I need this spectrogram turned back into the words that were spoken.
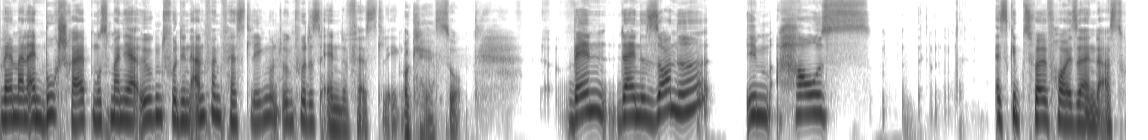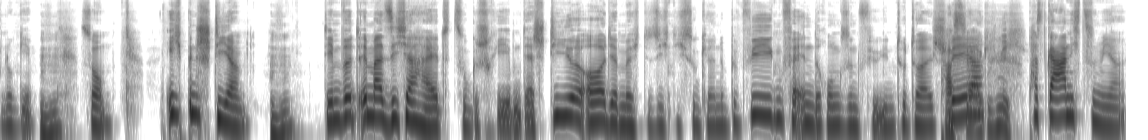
wenn man ein Buch schreibt, muss man ja irgendwo den Anfang festlegen und irgendwo das Ende festlegen. Okay. So. Wenn deine Sonne im Haus, es gibt zwölf Häuser in der Astrologie. Mhm. So. Ich bin Stier. Mhm. Dem wird immer Sicherheit zugeschrieben. Der Stier, oh, der möchte sich nicht so gerne bewegen. Veränderungen sind für ihn total schwer. Passt ja eigentlich nicht. Passt gar nicht zu mir.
